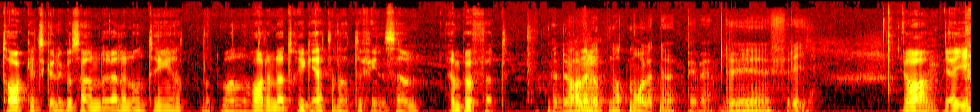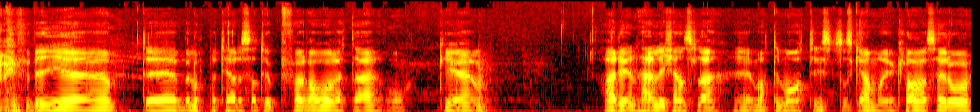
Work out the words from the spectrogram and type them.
taket skulle gå sönder eller någonting. Att, att man har den där tryggheten att det finns en, en buffert. Men du har väl Mm. uppnått målet nu PB? Du är fri. Ja, jag gick ju förbi eh, det beloppet jag hade satt upp förra året där och eh, Ja, det är en härlig känsla. Eh, matematiskt så ska man ju klara sig då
